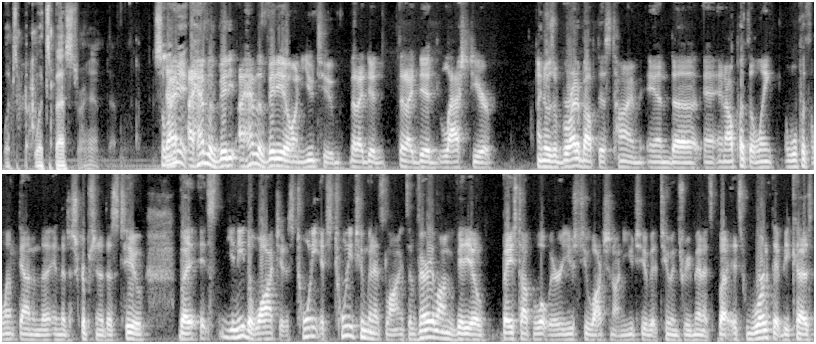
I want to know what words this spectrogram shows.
What's what's best for him. Definitely. So me, I, I have a video. I have a video on YouTube that I did that I did last year and it was right about this time and uh, and I'll put the link we'll put the link down in the in the description of this too. But it's you need to watch it. It's 20 it's 22 minutes long. It's a very long video based off of what we were used to watching on YouTube at 2 and 3 minutes but it's worth it because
